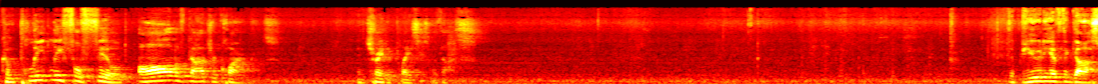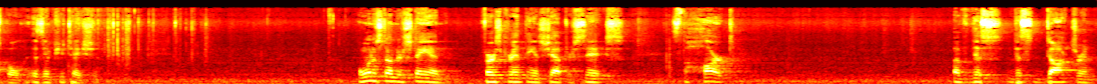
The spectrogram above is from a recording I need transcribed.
completely fulfilled all of God's requirements, and traded places with us. The beauty of the gospel is imputation. I want us to understand 1 Corinthians chapter 6 it's the heart of this, this doctrine.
